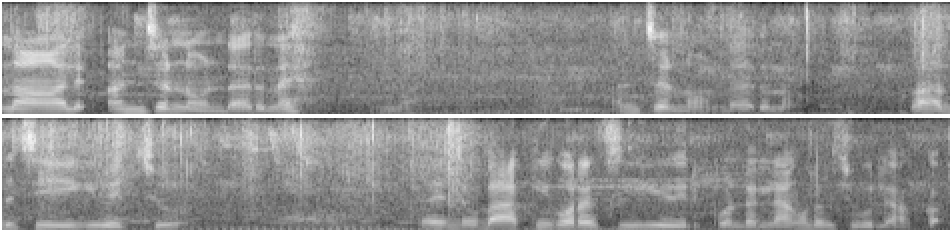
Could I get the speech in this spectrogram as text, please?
നാല് അഞ്ചെണ്ണം ഉണ്ടായിരുന്നേ. എന്താ അഞ്ചെണ്ണം ഉണ്ടായിരുന്നു. അപ്പോൾ അത് ചീകി വെച്ചു. അതിന്റെ ബാക്കി കുറേ ചീകി ഇരിപ്പുണ്ട് എല്ലാം കൂടെ ഒരു ചൂലാക്കാം.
